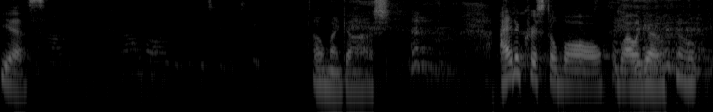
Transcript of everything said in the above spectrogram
Yes. Oh my gosh. I had a crystal ball a while ago. No.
